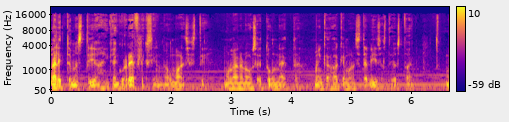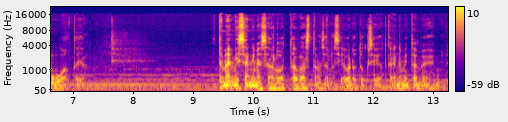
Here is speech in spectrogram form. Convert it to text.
Välittömästi ja ikään kuin refleksinomaisesti mulla aina nousee tunne, että menkää hakemaan sitä viisasta jostain muualta ja että mä en missään nimessä halua ottaa vastaan sellaisia odotuksia, jotka ennemmin tai myöhemmin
